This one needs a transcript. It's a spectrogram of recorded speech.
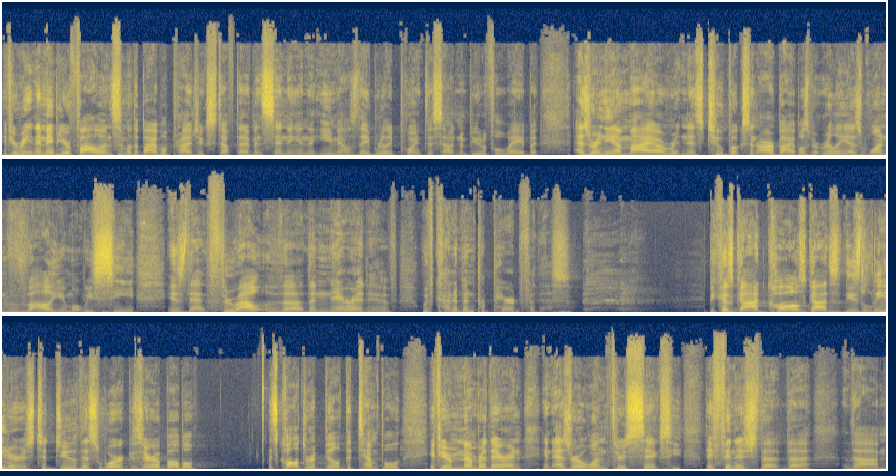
if you're reading, and maybe you're following some of the Bible Project stuff that I've been sending in the emails, they really point this out in a beautiful way. But Ezra and Nehemiah, written as two books in our Bibles, but really as one volume, what we see is that throughout the the narrative, we've kind of been prepared for this. Because God calls God's these leaders to do this work. Zerubbabel is called to rebuild the temple. If you remember there in, in Ezra 1 through 6, he, they finished the, the, the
